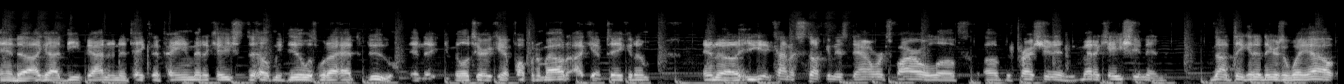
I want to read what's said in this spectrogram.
and uh, I got deep down into taking the pain medications to help me deal with what I had to do. And the military kept pumping them out. I kept taking them, and uh, you get kind of stuck in this downward spiral of, of depression and medication and not thinking that there's a way out.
